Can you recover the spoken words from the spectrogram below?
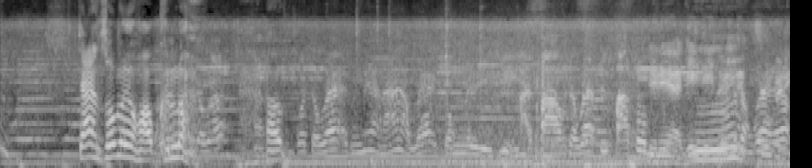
นจานสมเลยหอบขึ้นรถครับก็จะแวะตรงเนี้ยนะแวะตรงเลยที่ขายปลาจะแวะซื้อปลาต้มที่เนี่ยที่ที่นี่ต้องแวะแล้ว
